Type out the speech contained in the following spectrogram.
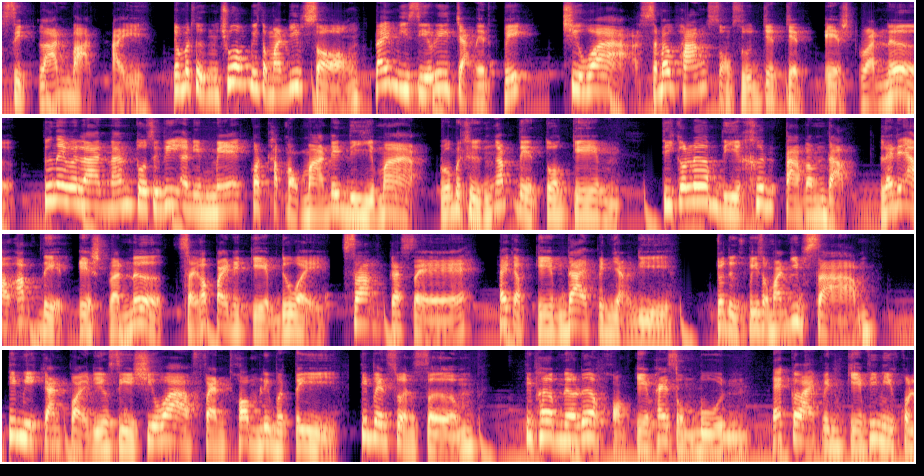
60 ล้านบาทไทย จนมาถึงช่วงปี 2022 ได้มีซีรีส์จาก Netflix ชื่อว่า Cyberpunk 2077 Edge Runner ซึ่งในเวลานั้นตัวซีรีส์อนิเมะก็ทำออกมาได้ดีมาก รวมไปถึงอัปเดตตัวเกม ที่ก็เริ่มดีขึ้นตามลำดับ และได้เอาอัปเดต Edge Runner ใส่เข้าไปในเกมด้วย สร้างกระแสให้กับเกมได้เป็นอย่างดี จนถึงปี 2023 ที่มีการปล่อย DLC ชื่อว่า Phantom Liberty ที่เป็นส่วนเสริมที่เพิ่มเนื้อเรื่องของเกมให้สมบูรณ์ และกลายเป็นเกมที่มีคน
